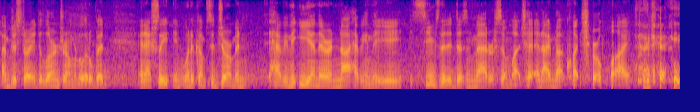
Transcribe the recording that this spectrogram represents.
I'm just starting to learn German a little bit. And actually, in, when it comes to German, having the E in there and not having the E, it seems that it doesn't matter so much. And I'm not quite sure why. okay.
